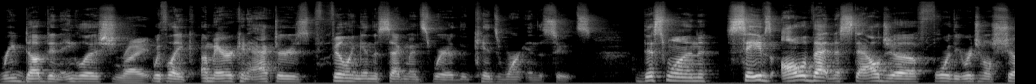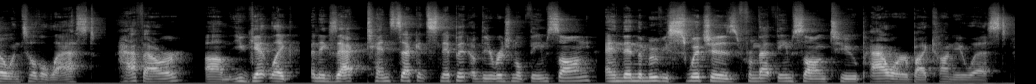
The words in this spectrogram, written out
redubbed in English Right. with like American actors filling in the segments where the kids weren't in the suits. This one saves all of that nostalgia for the original show until the last half hour. Um, you get like an exact 10 second snippet of the original theme song, and then the movie switches from that theme song to Power by Kanye West.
